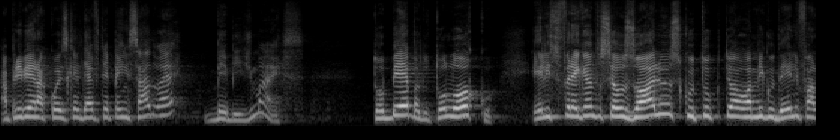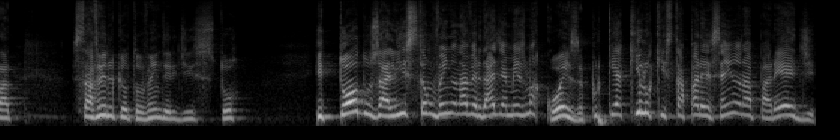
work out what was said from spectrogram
A primeira coisa que ele deve ter pensado é: bebi demais. Tô bêbado, tô louco. Ele esfregando seus olhos, cutuca o amigo dele e fala: Está vendo o que eu estou vendo? Ele diz: Estou. E todos ali estão vendo, na verdade, a mesma coisa, porque aquilo que está aparecendo na parede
